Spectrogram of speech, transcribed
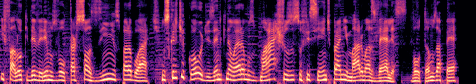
E falou que deveríamos voltar sozinhos para a boate. Nos criticou, dizendo que não éramos machos o suficiente para animar umas velhas. Voltamos a pé.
